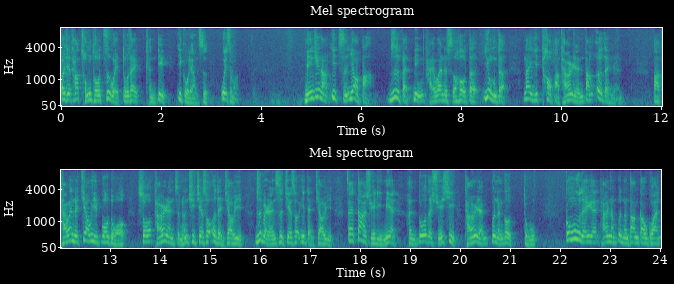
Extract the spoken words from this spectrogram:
而且他从头至尾都在肯定一国两制。为什么？民进党一直要把日本民台湾的时候的用的。那一套把台湾人当二等人，把台湾的教育剥夺，说台湾人只能去接受二等教育，日本人是接受一等教育，在大学里面很多的学系台湾人不能够读，公务人员台湾人不能当高官，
